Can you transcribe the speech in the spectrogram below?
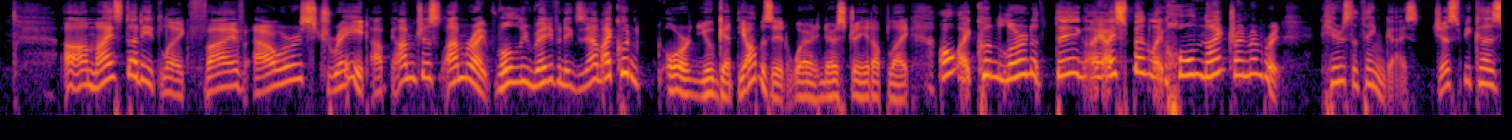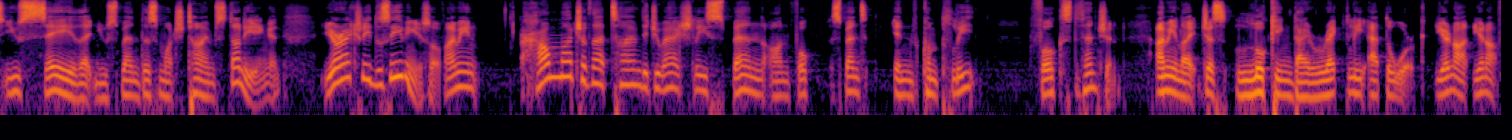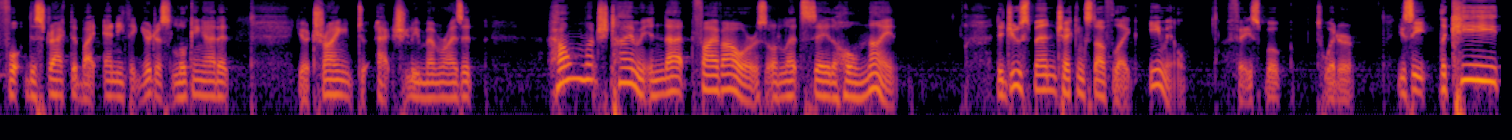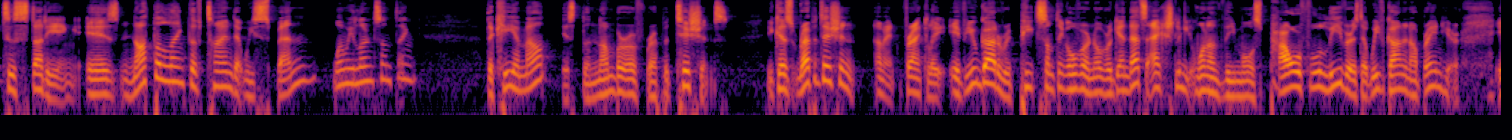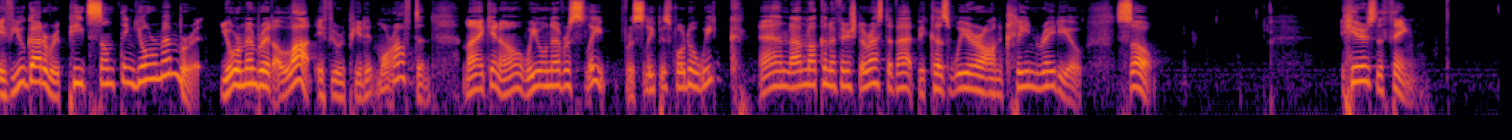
um, I studied like five hours straight. I'm just, I'm right, fully ready for the exam. I couldn't, or you get the opposite, where they're straight up like, oh, I couldn't learn a thing. I, I spent like whole night trying to remember it. Here's the thing, guys. Just because you say that you spent this much time studying it, you're actually deceiving yourself. I mean, how much of that time did you actually spend on fo- spent in complete focused attention? I mean, like just looking directly at the work. You're not you're not fo- distracted by anything. You're just looking at it. You're trying to actually memorize it. How much time in that five hours, or let's say the whole night, did you spend checking stuff like email, Facebook, Twitter? You see, the key to studying is not the length of time that we spend when we learn something. The key amount is the number of repetitions because repetition, I mean, frankly, if you've got to repeat something over and over again, that's actually one of the most powerful levers that we've got in our brain here. If you got to repeat something, you'll remember it. You'll remember it a lot if you repeat it more often. Like, you know, we will never sleep, for sleep is for the weak. And I'm not going to finish the rest of that because we are on clean radio. So, here's the thing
